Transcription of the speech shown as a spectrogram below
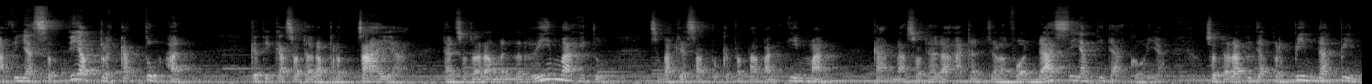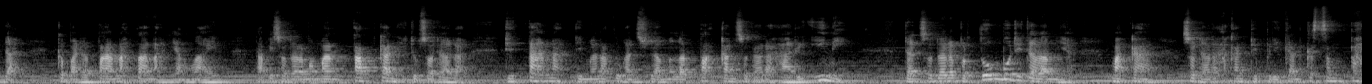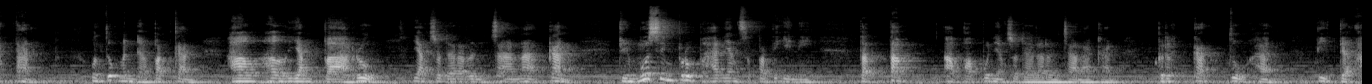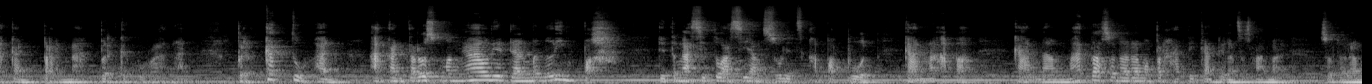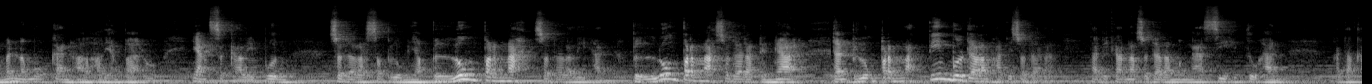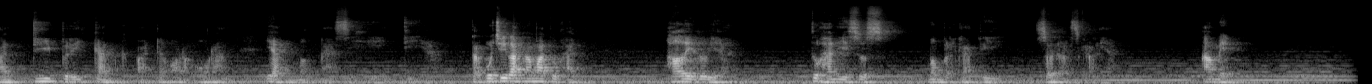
Artinya setiap berkat Tuhan ketika saudara percaya dan saudara menerima itu sebagai satu ketetapan iman karena saudara ada di dalam fondasi yang tidak goyah. Saudara tidak berpindah-pindah kepada tanah-tanah yang lain, tapi saudara memantapkan hidup saudara di tanah di mana Tuhan sudah meletakkan saudara hari ini dan saudara bertumbuh di dalamnya, maka saudara akan diberikan kesempatan untuk mendapatkan hal-hal yang baru yang saudara rencanakan di musim perubahan yang seperti ini. Tetap apa pun yang saudara rencanakan, berkat Tuhan tidak akan pernah berkekurangan. Berkat Tuhan akan terus mengalir dan melimpah di tengah situasi yang sulit apa pun. Karena apa? Karena mata saudara memperhatikan dengan sesama, saudara menemukan hal-hal yang baru yang sekalipun saudara sebelumnya belum pernah saudara lihat, belum pernah saudara dengar, dan belum pernah timbul dalam hati saudara. Tapi karena saudara mengasihi Tuhan, katakan diberikan kepada orang-orang yang mengasihi Dia. Terpujilah nama Tuhan. Haleluya. Tuhan Yesus memberkati saudara sekalian. Amin.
